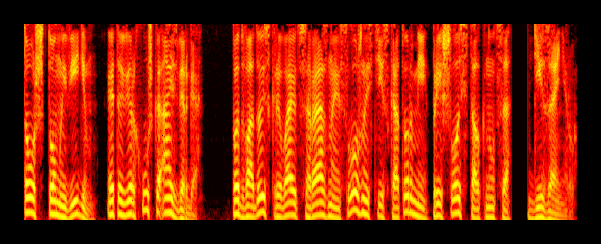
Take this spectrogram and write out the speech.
То, что мы видим, это верхушка айсберга. Под водой скрываются разные сложности, с которыми пришлось столкнуться дизайнеру.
